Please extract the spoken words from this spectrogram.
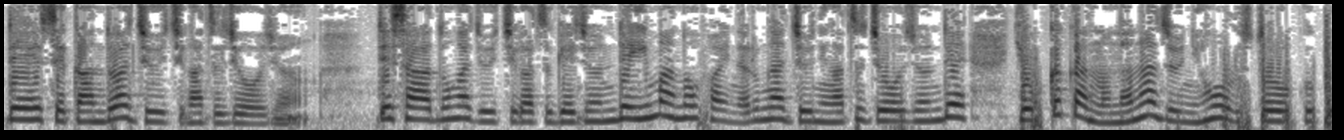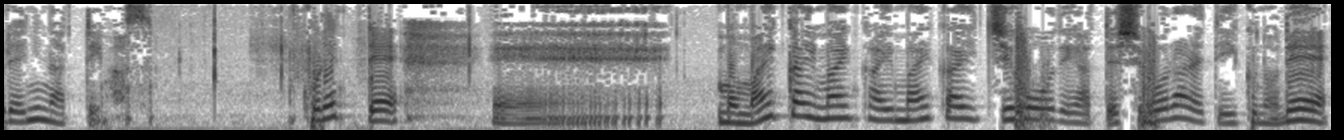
で、セカンドは11月上旬。で、サードが11月下旬で、今のファイナルが12月上旬で、4日間の72ホールストロークプレイになっています。これって、えーもう毎回毎回毎回地方でやって絞られていくので、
